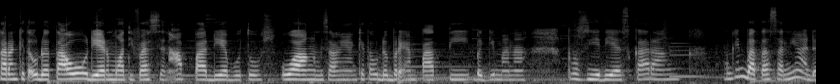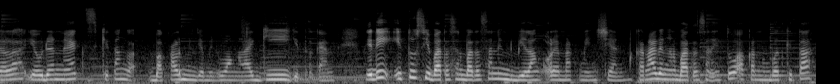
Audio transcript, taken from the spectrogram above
sekarang kita udah tahu dia motivasi apa dia butuh uang misalnya kita udah berempati bagaimana posisi dia sekarang. Mungkin batasannya adalah ya udah next kita nggak bakal minjamin uang lagi gitu kan. Jadi itu sih batasan-batasan yang dibilang oleh Mark Manson karena dengan batasan itu akan membuat kita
